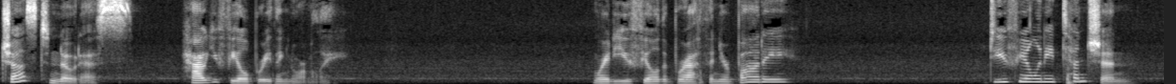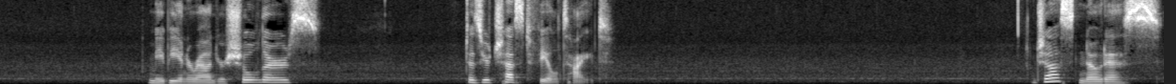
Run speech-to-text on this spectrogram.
just notice how you feel breathing normally. Where do you feel the breath in your body? Do you feel any tension? Maybe in around your shoulders? Does your chest feel tight? Just notice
